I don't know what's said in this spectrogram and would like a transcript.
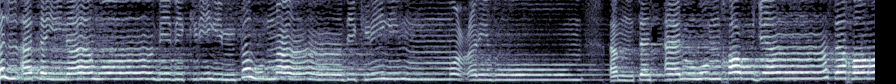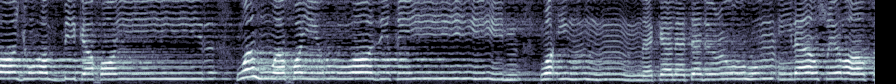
بل أتيناهم بذكرهم فهم عن ذكرهم معرضون أم تسألهم خرجا فخراج ربك خير وهو خير الرازقين وإنك لتدعوهم إلى صراط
